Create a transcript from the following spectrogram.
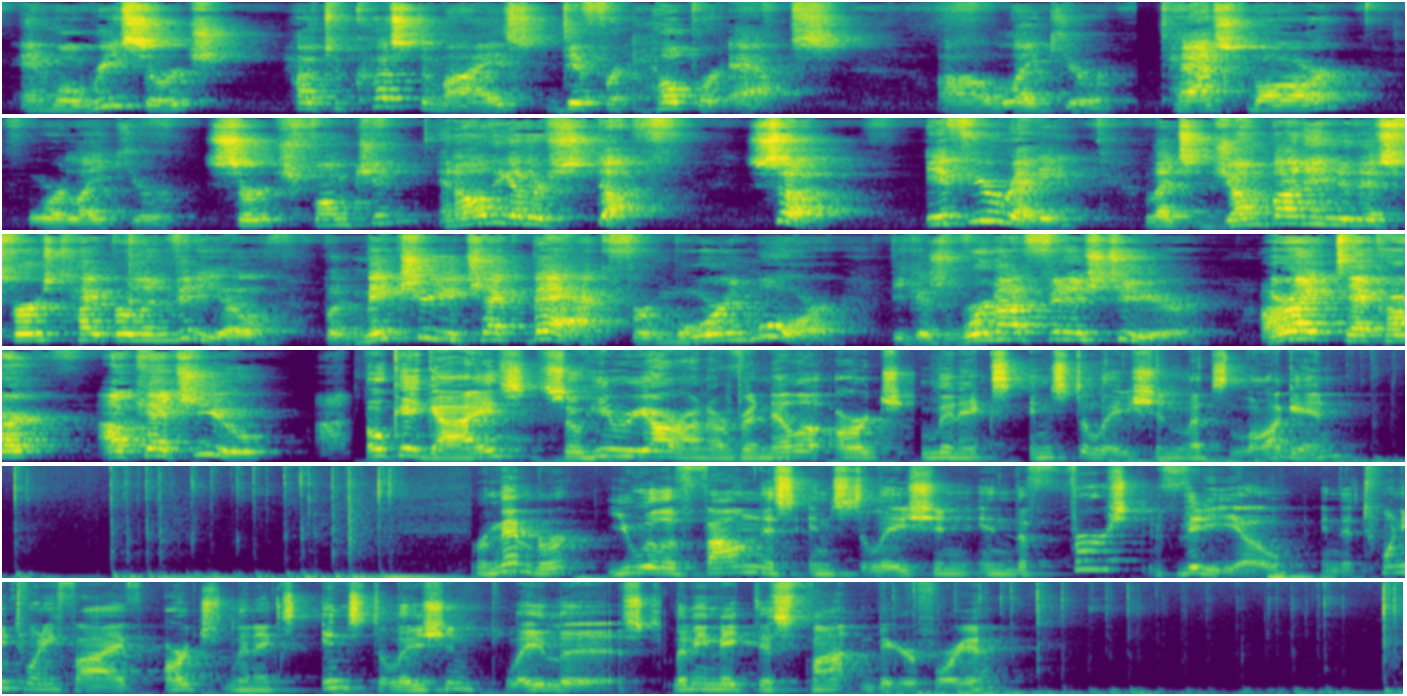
and we'll research how to customize different helper apps, uh, like your taskbar or like your search function and all the other stuff. So, if you're ready, let's jump on into this first Hyprland video, but make sure you check back for more and more because we're not finished here. All right, Tech Heart, I'll catch you Okay guys, so here we are on our Vanilla Arch Linux installation. Let's log in. Remember, you will have found this installation in the first video in the 2025 Arch Linux installation playlist. Let me make this font bigger for you.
